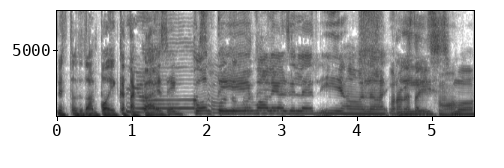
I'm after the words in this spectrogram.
nyt otetaan poika takaisin Joo, kotiin. Mä olin silleen, että ihana Ismoa. Ismo.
